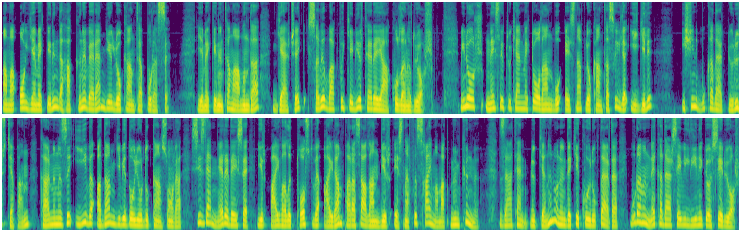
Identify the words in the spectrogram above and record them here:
ama o yemeklerin de hakkını veren bir lokanta burası. Yemeklerin tamamında gerçek sarı vakfı kebir tereyağı kullanılıyor. Milor, nesli tükenmekte olan bu esnaf lokantasıyla ilgili işini bu kadar dürüst yapan, karnınızı iyi ve adam gibi doyurduktan sonra sizden neredeyse bir ayvalık tost ve ayran parası alan bir esnafı saymamak mümkün mü? Zaten dükkanın önündeki kuyruklar da buranın ne kadar sevildiğini gösteriyor.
